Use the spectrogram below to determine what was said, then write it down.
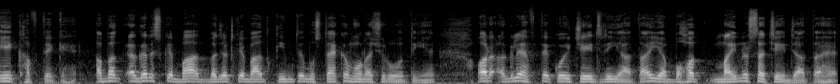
एक हफ़्ते के हैं। अब अगर इसके बाद बजट के बाद कीमतें मुस्तकम होना शुरू होती हैं और अगले हफ़्ते कोई चेंज नहीं आता या बहुत माइनर सा चेंज आता है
